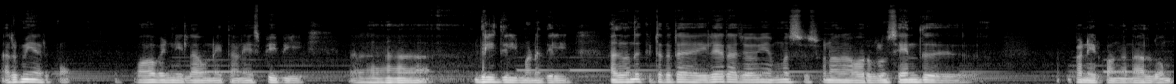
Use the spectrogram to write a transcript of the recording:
அருமையாக இருக்கும். வாவெண் நிலா உன்னை தானே எஸ்பிபி தில் தில் மனதில். அது வந்து கிட்டத்தட்ட இளையராஜாவும் எம்எஸ் விஸ்வநாதன் அவர்களும் சேர்ந்து பண்ணியிருப்பாங்க அந்த ஆல்பம்.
